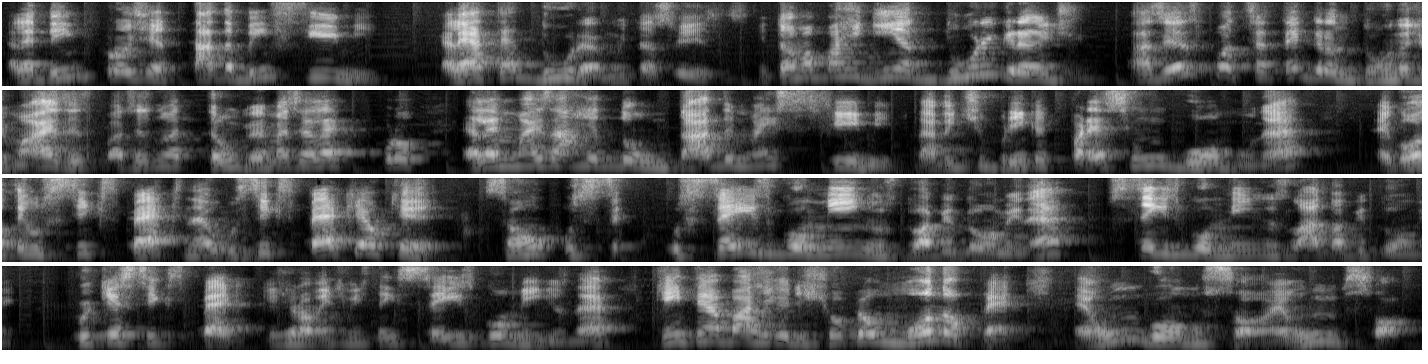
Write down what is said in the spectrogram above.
Ela é bem projetada, bem firme. Ela é até dura, muitas vezes. Então é uma barriguinha dura e grande. Às vezes pode ser até grandona demais, às vezes, às vezes não é tão grande, mas ela é, pro, ela é mais arredondada e mais firme. A gente brinca que parece um gomo, né? É igual tem o six-pack, né? O six-pack é o quê? São os, os seis gominhos do abdômen, né? Seis gominhos lá do abdômen. Por que six pack? Porque geralmente a gente tem seis gominhos, né? Quem tem a barriga de chope é o monopack. É um gomo só, é um só.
